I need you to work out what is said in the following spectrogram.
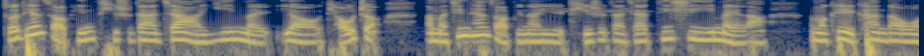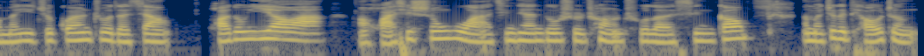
昨天早评提示大家啊，医美要调整。那么今天早评呢，也提示大家低吸医美了。那么可以看到，我们一直关注的像华东医药啊、啊华西生物啊，今天都是创出了新高。那么这个调整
